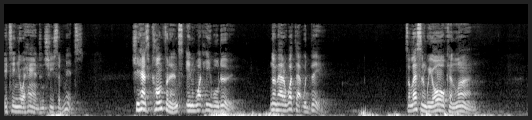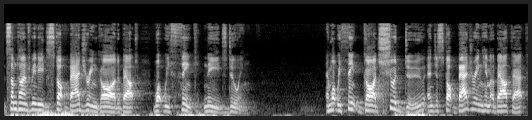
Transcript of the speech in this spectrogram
It's in your hands, and she submits. She has confidence in what he will do, no matter what that would be. It's a lesson we all can learn. Sometimes we need to stop badgering God about what we think needs doing and what we think God should do, and just stop badgering Him about that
